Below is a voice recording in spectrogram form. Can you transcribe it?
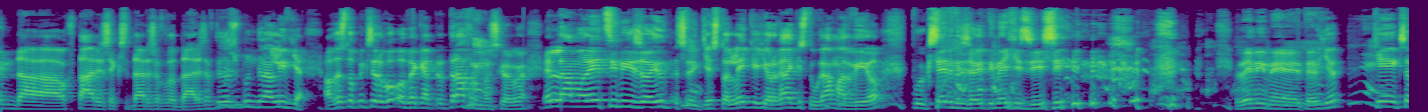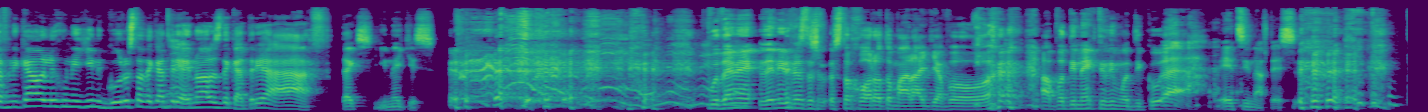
60, 80. Αυτοί θα σου πούνε την αλήθεια. Αυτό θα σου το πει, ξέρω εγώ, ο 14χρονο. Ναι. Ξέρω εγώ. Ελά, μωρέ, έτσι είναι η ζωή. Ναι. Και στο λέει και ο Γιωργάκης του Γ2 που ξέρει τη ζωή την έχει ζήσει. δεν είναι τέτοιο. Ναι. Και ξαφνικά όλοι έχουν γίνει γκούρου στα 13. Ναι. Ενώ άλλες 13. Α, εντάξει, γυναίκες. Ναι, ναι, ναι, που δεν, ναι. δεν ήρθες στο, στο χώρο το μαράκι από, από την έκτη δημοτικού. Α, έτσι είναι αυτές.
